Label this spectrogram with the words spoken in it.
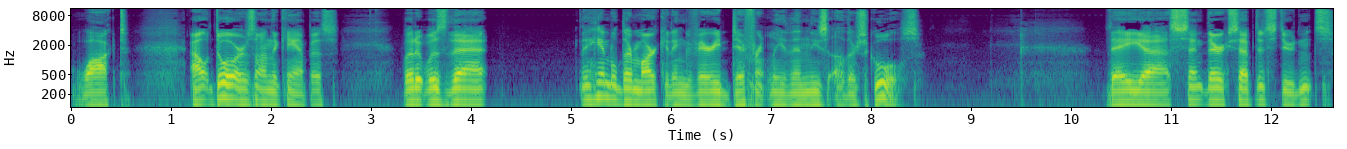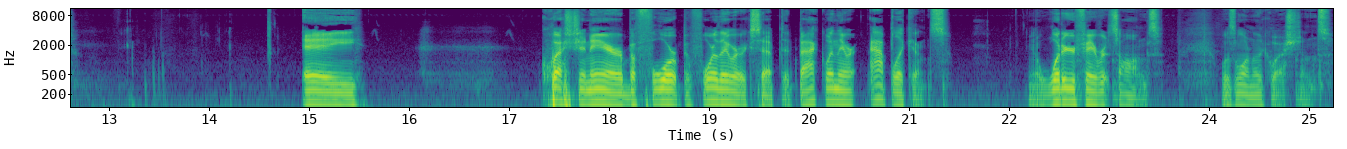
walked outdoors on the campus, but it was that they handled their marketing very differently than these other schools. They uh, sent their accepted students a questionnaire before before they were accepted, back when they were applicants. You know, what are your favorite songs? Was one of the questions.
